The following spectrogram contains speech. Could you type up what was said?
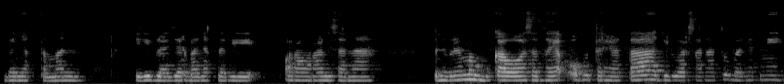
banyak teman. Jadi belajar banyak dari orang-orang di sana. Benar-benar membuka wawasan saya oh ternyata di luar sana tuh banyak nih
